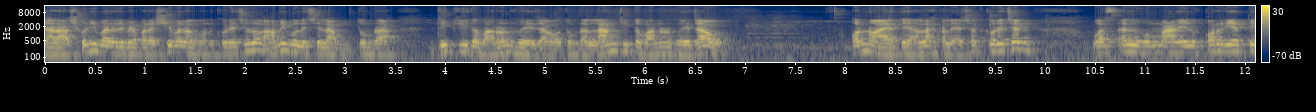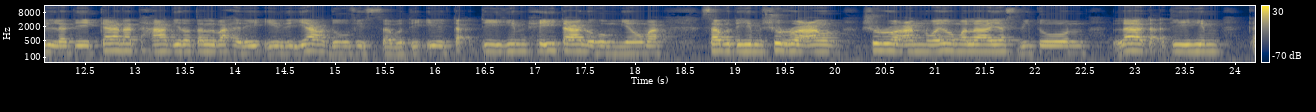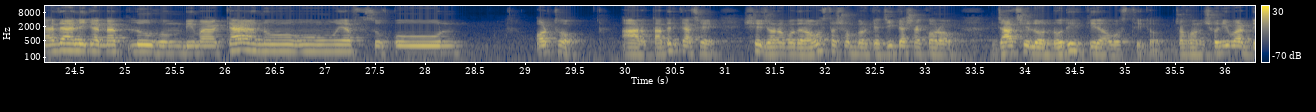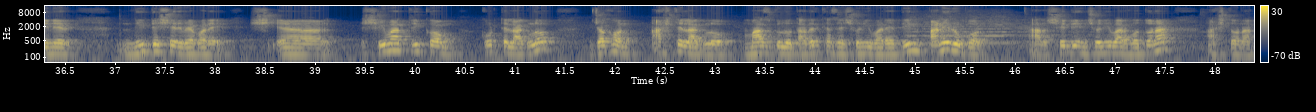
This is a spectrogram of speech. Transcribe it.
যারা শনিবারের ব্যাপারে সীমা লঙ্ঘন করেছিল, আমি বলেছিলাম, তোমরা ধিকৃত বানন হয়ে যাও, তোমরা লাঞ্ছিত বানন হয়ে যাও। অন্য আয়াতে আল্লাহ তালা এরশাদ করেছেন ওয়াসআলহুম আনিল করিয়াতিল্লাতি কানাত হাদিরাতাল বাহরি ইদ ইয়াদু ফিস সাবতি ইদ তাতিহিম হিতানুহুম ইয়াওমা সাবতিহিম শুরআন শুরআন ওয়া ইয়াওমা লা ইয়াসবিতুন লা তাতিহিম কাযালিকা নাতলুহুম বিমা কানু ইয়াফসুকুন অর্থ, আর তাদের কাছে সে জনপদের অবস্থা সম্পর্কে জিজ্ঞাসা করো, যা ছিল নদীর তীরে অবস্থিত। যখন শনিবার দিনের নির্দেশের ব্যাপারে সী- আহ, করতে লাগল যখন আসতে লাগল মাছগুলো তাদের কাছে শনিবারের দিন পানির উপর। আর সেদিন শনিবার হতো না আসতো না।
